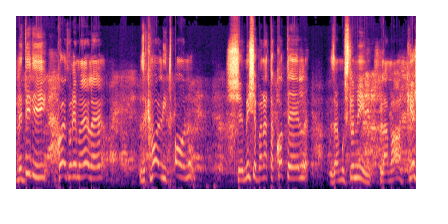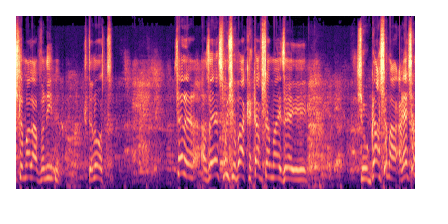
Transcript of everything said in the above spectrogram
לדידי, כל הדברים האלה, זה כמו לטעון שמי שבנה את הכותל זה המוסלמים. למה? כי יש למעלה אבנים קטנות. בסדר, אז יש מישהו בא, כתב שם איזה שהוא גר שם, הרי יש שם,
